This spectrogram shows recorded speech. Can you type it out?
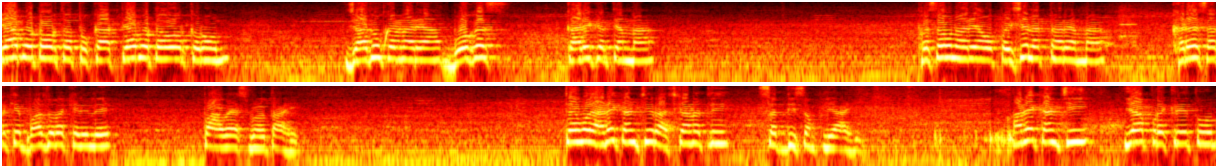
या बोटावरचा तोका त्या बोटावर करून जादू करणाऱ्या बोगस कार्यकर्त्यांना फसवणाऱ्या व पैसे लाटणाऱ्यांना खड्यासारखे बाजूला केलेले पाहावयास मिळत आहे. त्यामुळे अनेकांची राजकारणातली सद्दी संपली आहे. अनेकांची या प्रक्रियेतून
